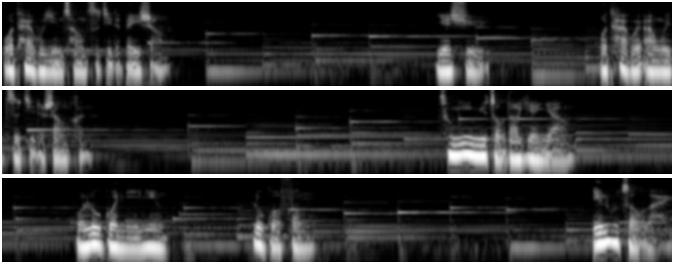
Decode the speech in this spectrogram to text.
我太会隐藏自己的悲伤，也许我太会安慰自己的伤痕。从阴雨走到艳阳，我路过泥泞，路过风，一路走来，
